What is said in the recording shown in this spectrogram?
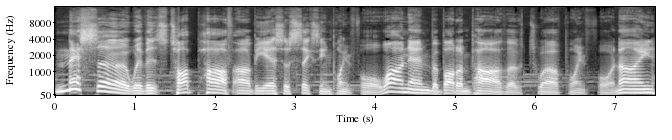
Mesa with its top half RBS of 16.41 and the bottom path of 12.49.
